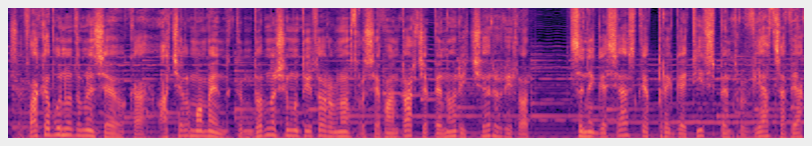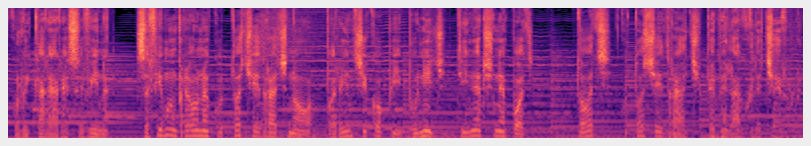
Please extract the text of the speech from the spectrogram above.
Să facă bunul Dumnezeu ca acel moment când Domnul și Mântuitorul nostru se va întoarce pe norii cerurilor, să ne găsească pregătiți pentru viața veacului care are să vină, să fim împreună cu toți cei dragi nouă, părinți și copii, bunici, tineri și nepoți, toți cu toți cei dragi pe meleagurile cerului.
